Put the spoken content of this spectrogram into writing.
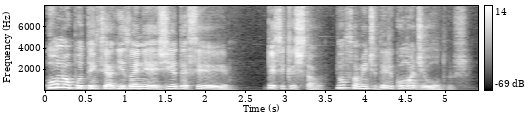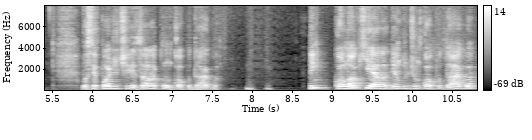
Como eu potencializo a energia desse, desse cristal? Não somente dele, como a de outros. Você pode utilizá-la com um copo d'água. Sim, coloque ela dentro de um copo d'água,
